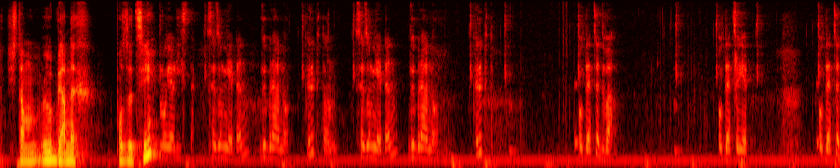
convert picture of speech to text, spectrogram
jakichś tam lubianych pozycji. Moja lista. Sezon 1. Wybrano. Krypton. Sezon 1. Wybrano. Krypton. ODC 2. ODC 1. ODC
